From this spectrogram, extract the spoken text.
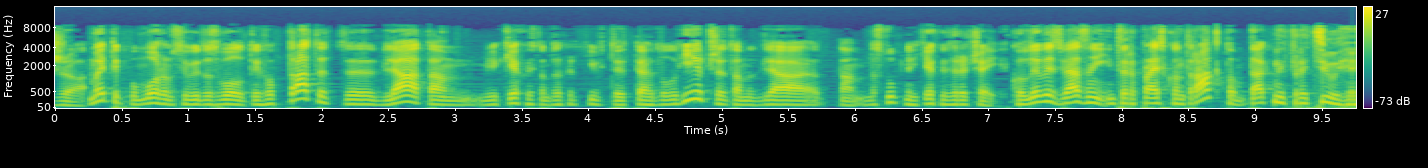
RGA. Ми, типу, можемо собі дозволити його втратити для там якихось там закриттів технологій чи там для там наступних якихось речей. Коли ви зв'язані інтерпрайз контрактом, так не працює.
